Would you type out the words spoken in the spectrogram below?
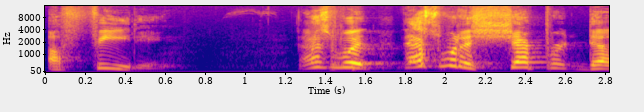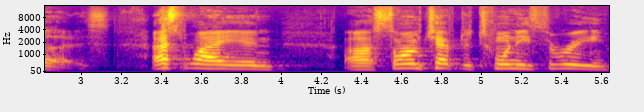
of feeding. That's what, that's what a shepherd does. That's why in uh, Psalm chapter 23,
